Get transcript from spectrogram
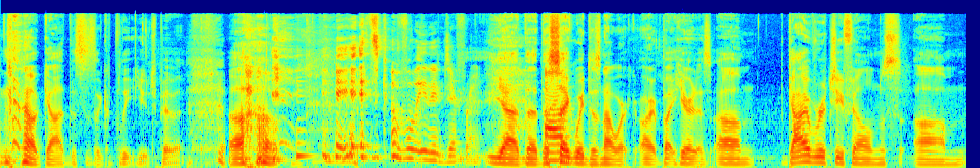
oh God, this is a complete huge pivot. Uh, it's completely different. Yeah, the the um, segue does not work. All right, but here it is. Um, Guy Ritchie films. Um,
